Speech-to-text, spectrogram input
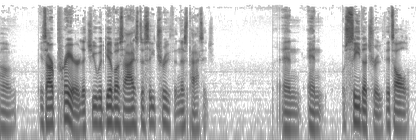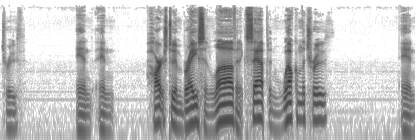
um, is our prayer that you would give us eyes to see truth in this passage and and see the truth. It's all truth. And and hearts to embrace and love and accept and welcome the truth and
